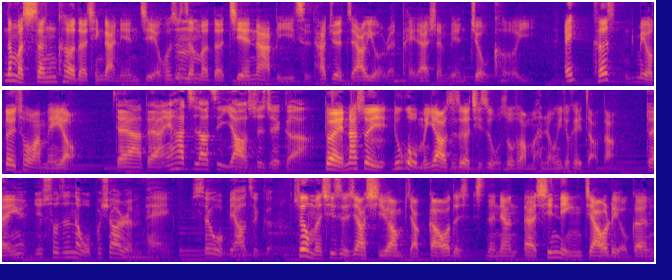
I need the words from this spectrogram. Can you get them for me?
那么深刻的情感连接，或是这么的接纳彼此。他觉得只要有人陪在身边就可以。哎，可是有对错吗？没有。对啊，对啊，因为他知道自己要的是这个啊。对，那所以如果我们要的是这个，其实我说实话，我们很容易就可以找到。对，因为你说真的，我不需要人陪，所以我不要这个。所以，我们其实要希望比较高的能量，呃，心灵交流跟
